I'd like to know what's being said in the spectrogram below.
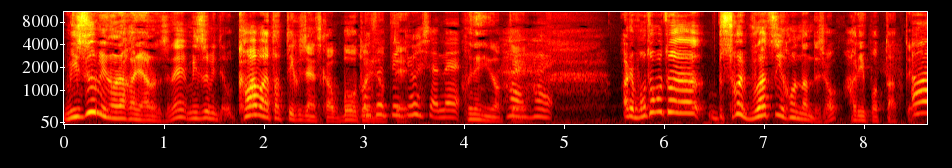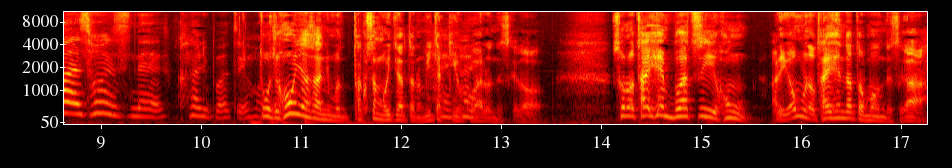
湖の中にあるんですね湖で川渡っていくじゃないですかボートに乗ってます。渡っていきましたね。船に乗ってはいはい。あれもともとはすごい分厚い本なんでしょ？ハリー・ポッターってああ、そうですね。かなり分厚い本。当時本屋さんにもたくさん置いてあったのを見た記憶があるんですけど、その大変分厚い本あれ読むの大変だと思うんですが、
